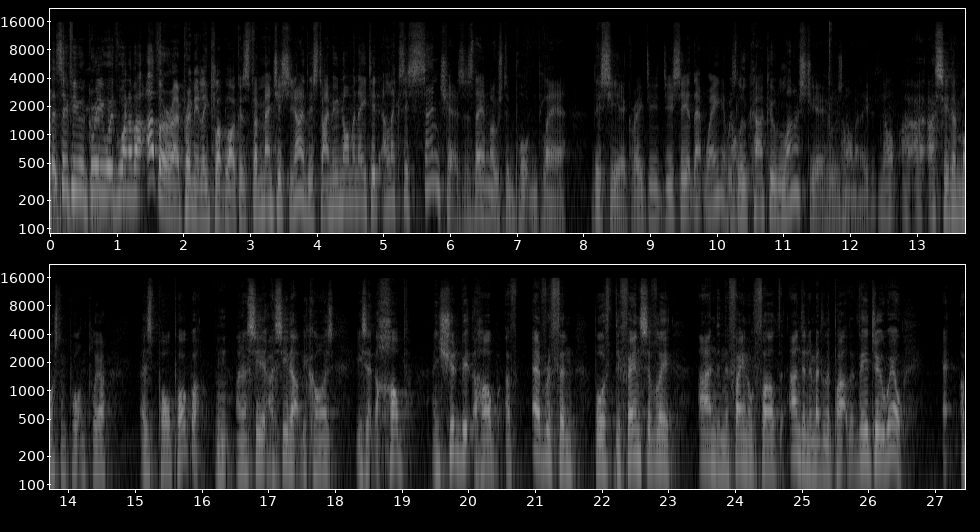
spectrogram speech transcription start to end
Let's see if you agree with one of our other uh, Premier League club bloggers for Manchester United this time, who nominated Alexis Sanchez as their most important player this year. Craig, do you, do you see it that way? It was no. Lukaku last year who was no. nominated. No, I, I see their most important player is Paul Pogba, mm. and I see I see that because he's at the hub and should be at the hub of everything, both defensively and in the final third and in the middle of the park that they do well. A, a,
